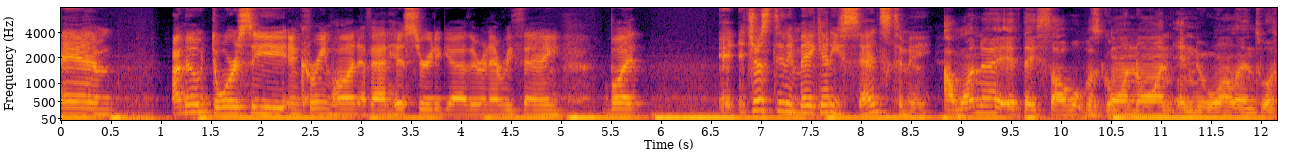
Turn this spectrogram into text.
And I know Dorsey and Kareem Hunt have had history together and everything, but it, it just didn't make any sense to me. I wonder if they saw what was going on in New Orleans with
